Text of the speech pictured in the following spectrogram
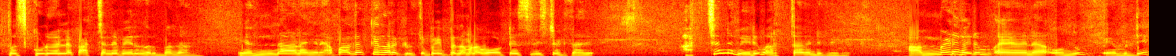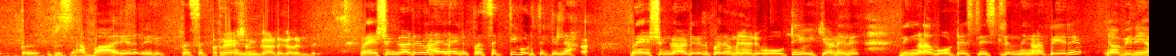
ഇപ്പോൾ സ്കൂളുകളിലൊക്കെ അച്ഛന്റെ പേര് നിർബന്ധമാണ്. എന്താണ് അങ്ങനെ? അപ്പോൾ അതൊക്കെ നല്ല കൃത്യം ഇപ്പം നമ്മളെ വോട്ടേഴ്സ് ലിസ്റ്റ് എടുത്താൽ അച്ഛന്റെ പേര് ഭർത്താവിന്റെ പേര് അമ്മയുടെ പേരും പിന്നെ ഒന്നും എവിടെയും ഭാര്യയുടെ പേരും പ്രസക്തി റേഷൻ കാർഡുകളുണ്ട്. റേഷൻ കാർഡുകളായാലും അതിന് പ്രസക്തി കൊടുത്തിട്ടില്ല. റേഷൻ കാർഡുകൾ ഇപ്പോൾ ഒരു വോട്ട് ചോദിക്കുകയാണെങ്കിൽ നിങ്ങളെ വോട്ടേഴ്സ് ലിസ്റ്റിലും നിങ്ങളുടെ പേര് വിനയ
